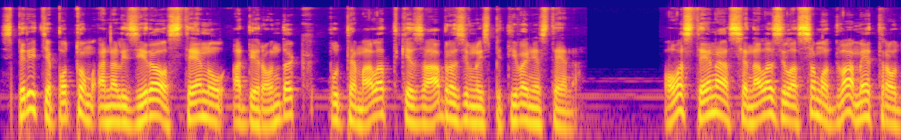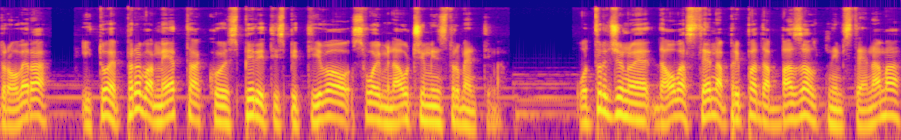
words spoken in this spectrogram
Spirit je potom analizirao stenu Adirondak putem alatke za abrazivno ispitivanje stena. Ova stena se nalazila samo 2 metra od rovera i to je prva meta koju Spirit ispitivao svojim naučnim instrumentima. Utvrđeno je da ova stena pripada bazaltnim stenama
